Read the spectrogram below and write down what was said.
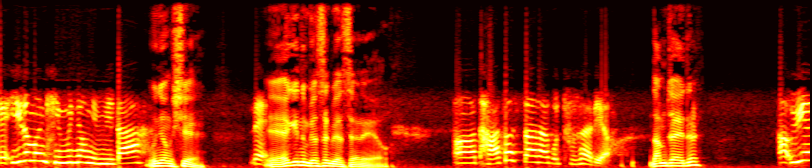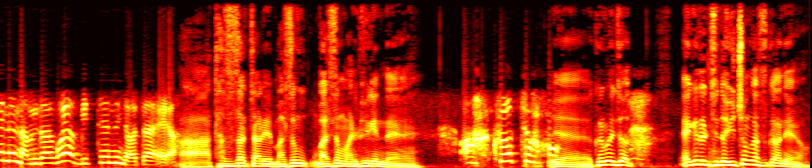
예, 이름은 김은영입니다. 은영 씨. 네. 예, 애기는 몇 살 몇 살이에요? 어, 다섯 살하고 두 살이요. 남자애들? 아, 위에는 남자고요. 밑에는 여자예요. 아, 다섯 살짜리 말썽, 말썽 많이 피겠네. 아, 그렇죠. 예. 그러면 저, 애기들 진짜 유치원 갔을 거 아니에요?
